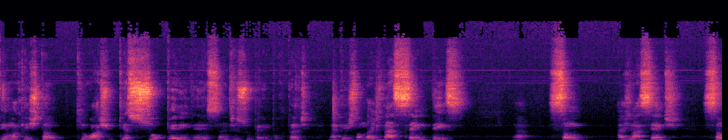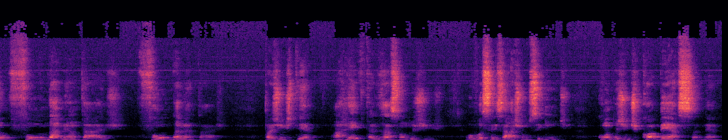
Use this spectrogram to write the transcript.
tem uma questão que eu acho que é super interessante e super importante na questão das nascentes. Tá? São, as nascentes são fundamentais, fundamentais para a gente ter a revitalização dos rios. Ou vocês acham o seguinte, quando a gente começa, né,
